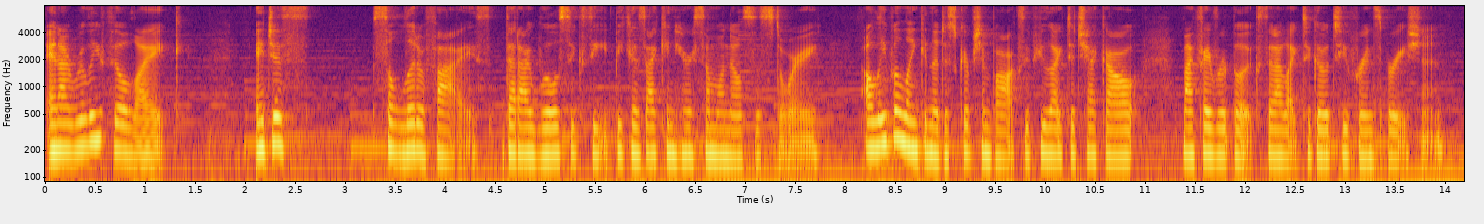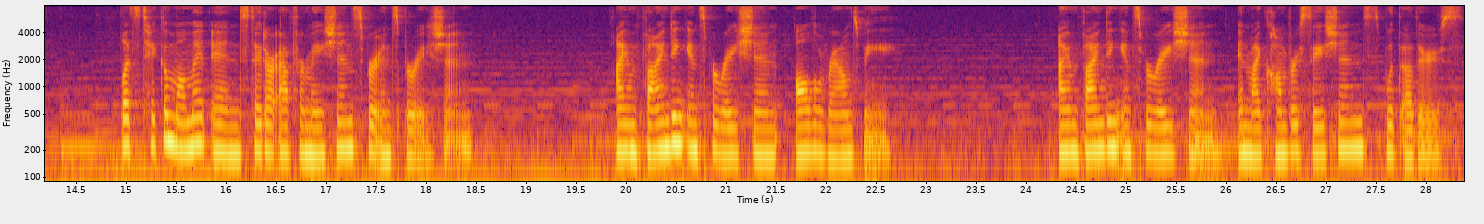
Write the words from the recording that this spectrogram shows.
And I really feel like it just solidifies that I will succeed because I can hear someone else's story. I'll leave a link in the description box if you like to check out my favorite books that I like to go to for inspiration. Let's take a moment and state our affirmations for inspiration. I am finding inspiration all around me. I am finding inspiration in my conversations with others.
